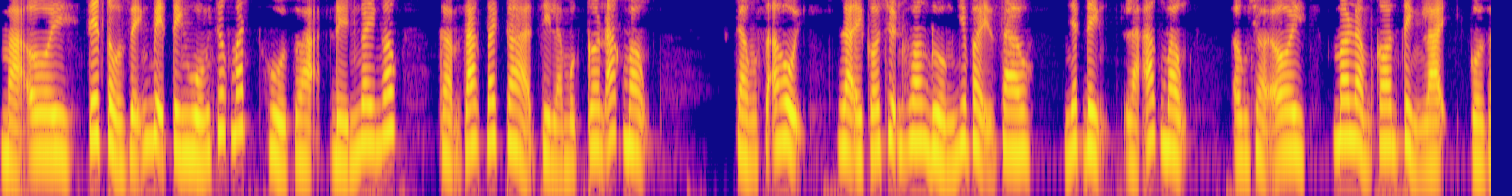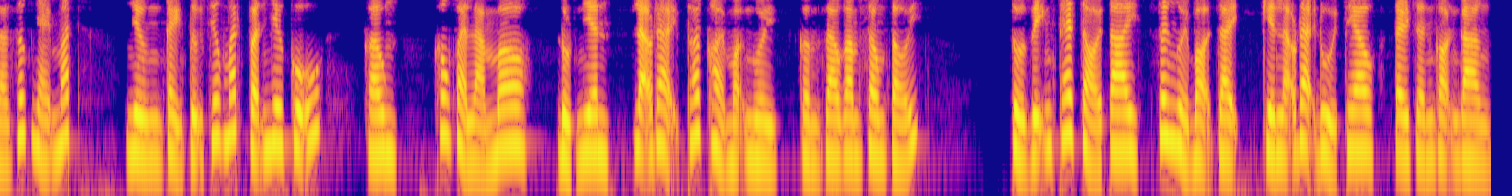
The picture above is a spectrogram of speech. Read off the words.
Mà ơi, tiết tổ dĩnh bị tình huống trước mắt hù dọa đến ngây ngốc, cảm giác tất cả chỉ là một cơn ác mộng. Trong xã hội, lại có chuyện hoang đường như vậy sao? Nhất định là ác mộng. Ông trời ơi, mau làm con tỉnh lại, cô ra sức nháy mắt. Nhưng cảnh tượng trước mắt vẫn như cũ. Không, không phải là mơ. Đột nhiên, lão đại thoát khỏi mọi người, cầm dao găm sông tới. Tổ dĩnh thét chói tai, xoay người bỏ chạy, khiến lão đại đuổi theo, tay chân gọn gàng.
